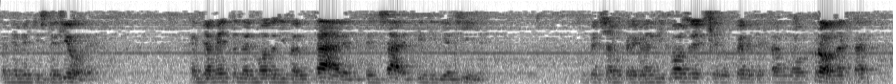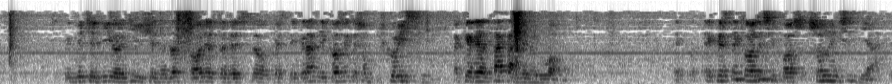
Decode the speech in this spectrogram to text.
Cambiamento interiore, cambiamento nel modo di valutare, di pensare, quindi di agire pensiamo che le grandi cose siano quelle che fanno cronaca, invece Dio agisce nella storia attraverso queste grandi cose che sono piccolissime, ma che in realtà cambiano l'uomo. Ecco, e queste cose posso, sono insidiate,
